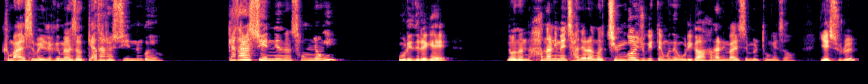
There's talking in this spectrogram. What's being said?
그 말씀을 읽으면서 깨달을 수 있는 거예요. 깨달을 수 있는 성령이 우리들에게 너는 하나님의 자녀라는 걸 증거해 주기 때문에 우리가 하나님 말씀을 통해서 예수를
